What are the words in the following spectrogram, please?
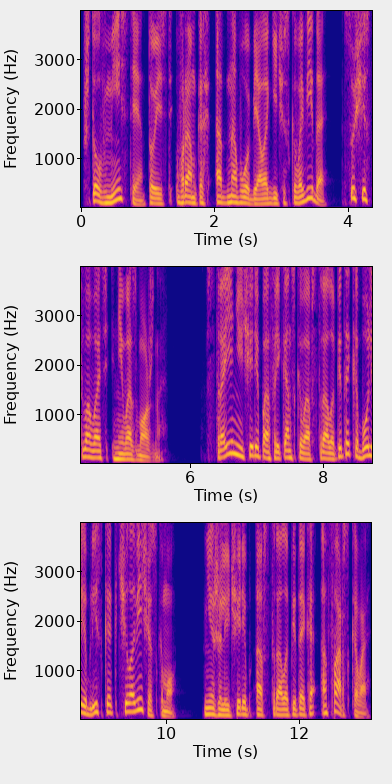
что вместе, то есть в рамках одного биологического вида, существовать невозможно. Строение черепа африканского австралопитека более близко к человеческому, нежели череп австралопитека афарского,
